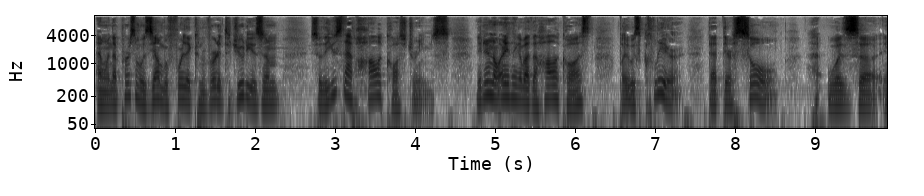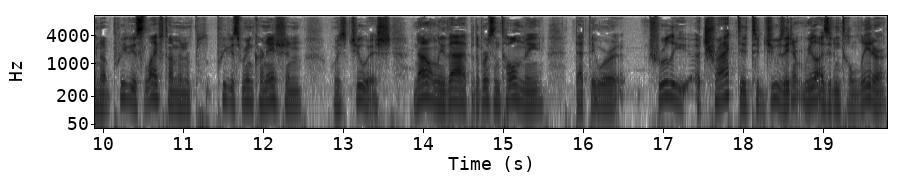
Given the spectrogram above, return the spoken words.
and when that person was young before they converted to Judaism, so they used to have Holocaust dreams. They didn't know anything about the Holocaust, but it was clear that their soul was uh, in a previous lifetime, in a previous reincarnation, was Jewish. Not only that, but the person told me that they were truly attracted to Jews. They didn't realize it until later,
